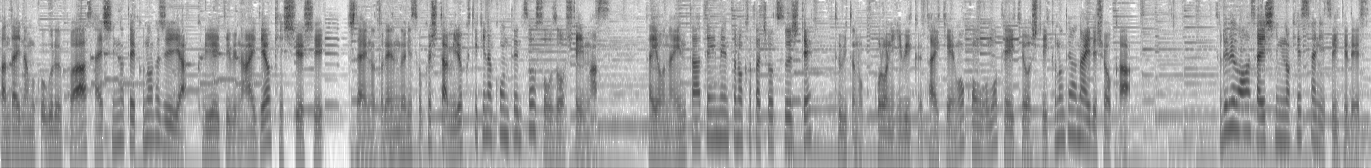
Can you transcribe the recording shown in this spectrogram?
バンダイナムコグループは最新のテクノロジーやクリエイティブなアイデアを結集し、時代のトレンドに即した魅力的なコンテンツを創造しています。多様なエンターテインメントの形を通じて人々の心に響く体験を今後も提供していくのではないでしょうか。それでは最新の決算についてです。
